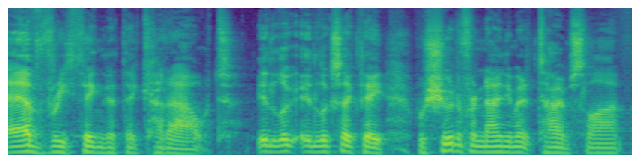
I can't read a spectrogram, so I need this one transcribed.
everything that they cut out. It, look, it looks like they were shooting for 90 minute time slot.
